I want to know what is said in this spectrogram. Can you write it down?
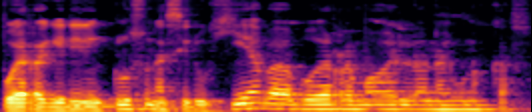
puede requerir incluso una cirugía para poder removerlo en algunos casos.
